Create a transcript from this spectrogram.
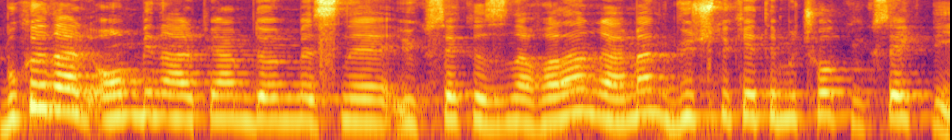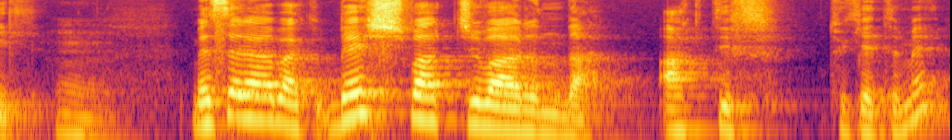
bu kadar 10.000 RPM dönmesine, yüksek hızına falan rağmen güç tüketimi çok yüksek değil. Mesela bak 5 watt civarında aktif tüketimi.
